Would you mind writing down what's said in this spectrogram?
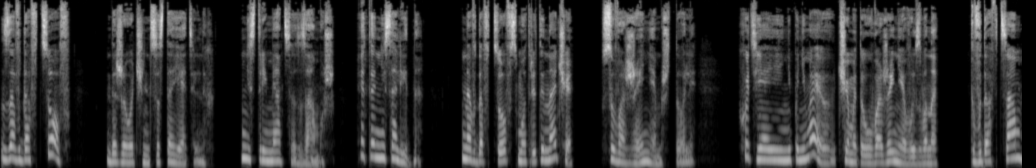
За вдовцов, даже очень состоятельных не стремятся замуж. Это не солидно. На вдовцов смотрят иначе, с уважением, что ли. Хоть я и не понимаю, чем это уважение вызвано. К вдовцам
